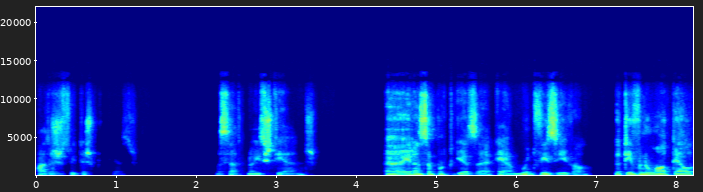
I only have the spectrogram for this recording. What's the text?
padres jesuítas portugueses, uma cidade que não existia antes. A herança portuguesa é muito visível. Eu estive num hotel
